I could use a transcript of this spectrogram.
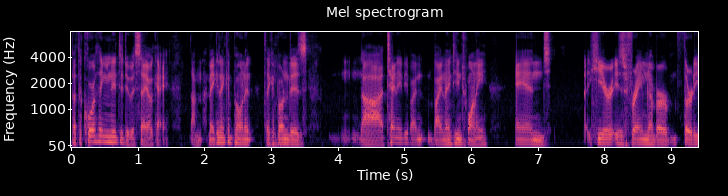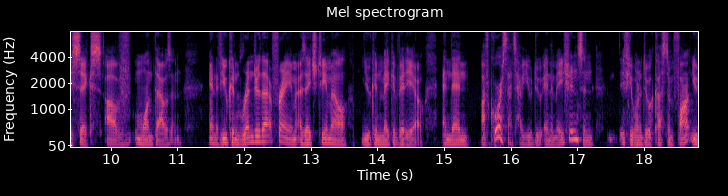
But the core thing you need to do is say, okay, I'm making a component. The component is uh, 1080 by by 1920, and here is frame number 36 of 1000. And if you can render that frame as HTML, you can make a video. And then, of course, that's how you do animations. And if you want to do a custom font, you,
